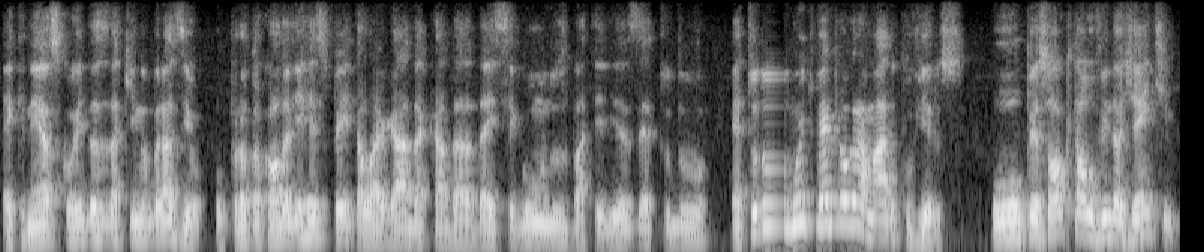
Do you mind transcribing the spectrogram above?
É que nem as corridas daqui no Brasil. O protocolo ali respeita a largada a cada 10 segundos, baterias, é tudo, é tudo muito bem programado com o vírus. O pessoal que está ouvindo a gente,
